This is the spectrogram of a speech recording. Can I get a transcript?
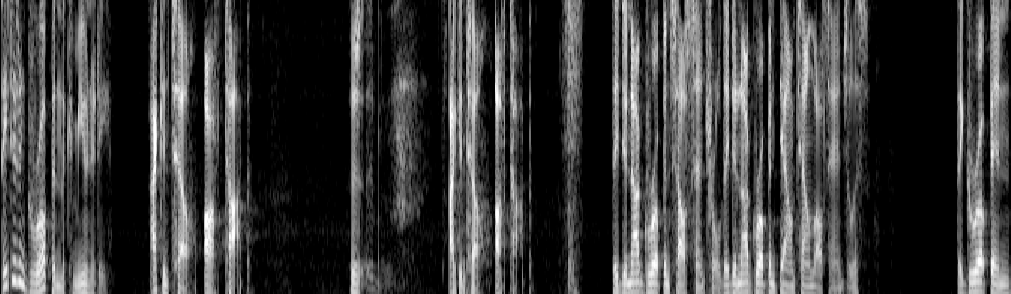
They didn't grow up in the community. I can tell off top. There's, I can tell off top. They did not grow up in South Central. They did not grow up in downtown Los Angeles. They grew up in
